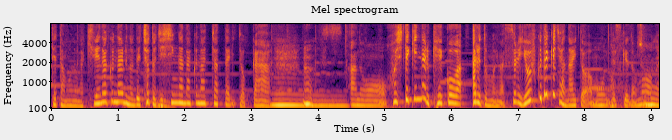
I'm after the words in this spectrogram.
てたものが着れなくなるのでちょっと自信がなくなっちゃったりとか、うん。うん。あの保守的になる傾向はあると思います。それ洋服だけじじゃないとは思うんですけども。は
